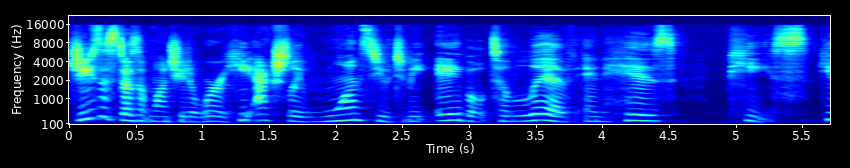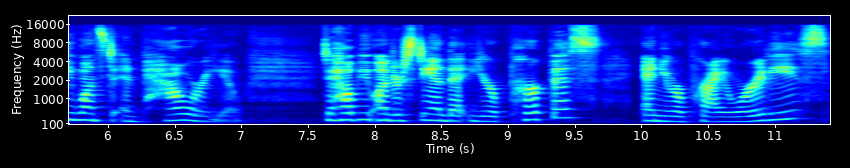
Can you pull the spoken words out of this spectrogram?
Jesus doesn't want you to worry. He actually wants you to be able to live in His peace. He wants to empower you to help you understand that your purpose and your priorities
